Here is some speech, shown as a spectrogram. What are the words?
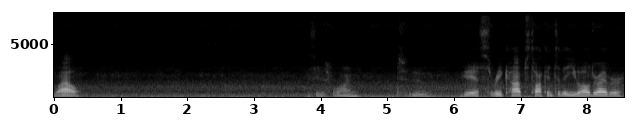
Wow. Let's see, there's one, two. Okay, that's three cops talking to the U-Haul driver.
